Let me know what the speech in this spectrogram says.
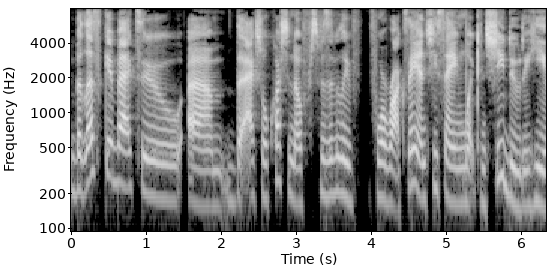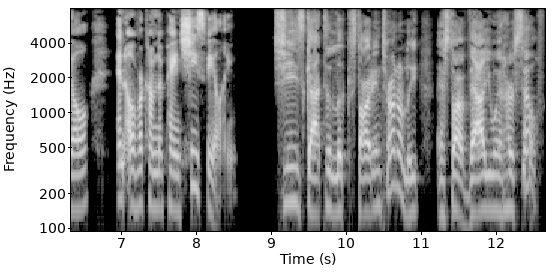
But let's get back to um, the actual question, though, specifically for Roxanne. She's saying, what can she do to heal and overcome the pain she's feeling? She's got to look, start internally and start valuing herself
